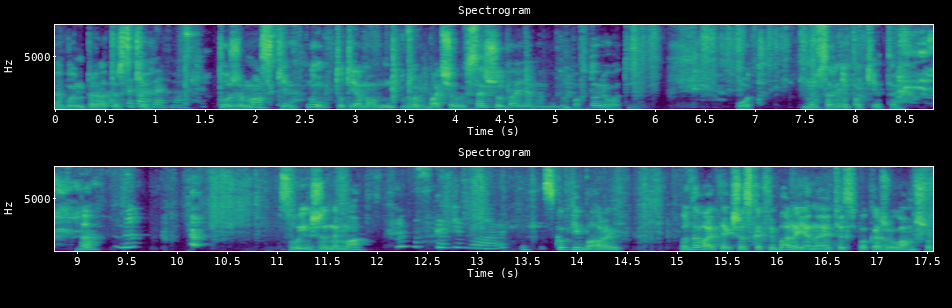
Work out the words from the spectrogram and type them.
Або імператорські. Теж маски. Ну, тут я мав, ви бачили все, що да, я не буду повторюватись. От, мусорні пакети. Да? Своїх же нема. З капібари. З копібарою. Ну давайте, якщо з копібари, я навіть ось покажу вам, що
